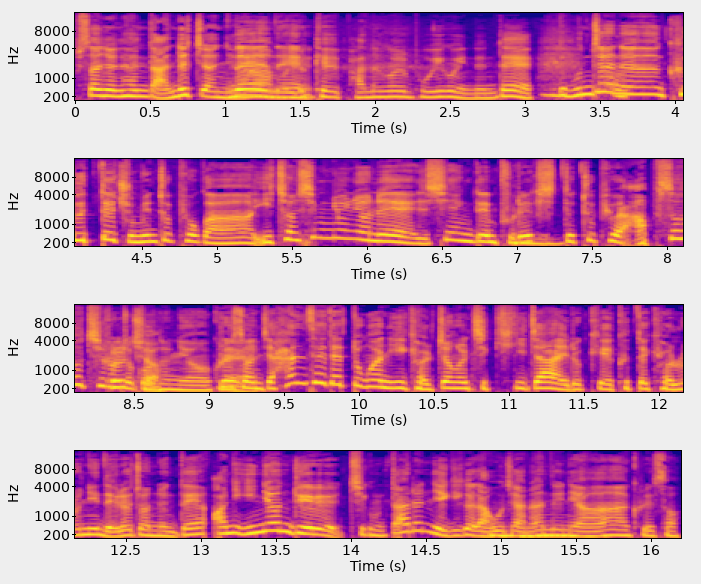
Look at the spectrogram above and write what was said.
2014년에 했는데 안 됐지 않냐 네, 뭐 네. 이렇게 반응을 보이고 있는데 근데 문제는 그때 주민 투표가 2016년에 시행된 브렉시트 투표에 앞서서 치러졌거든요. 그래서 네. 이제 한 세대 동안 이 결정을 지키자 이렇게 그때 결론이 내려졌는데 아니 2년 뒤에 지금 다른 얘기가 나오지 않았느냐. 그래서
